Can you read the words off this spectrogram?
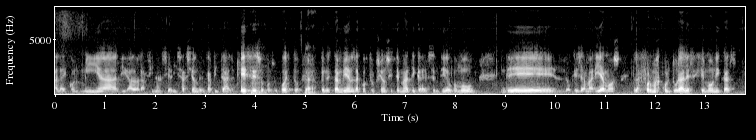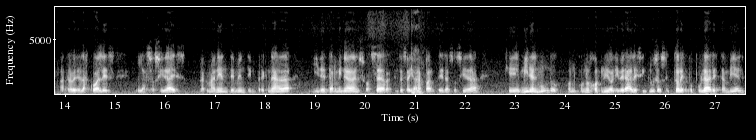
a la economía, ligado a la financiarización del capital. Es eso, por supuesto, pero es también la construcción sistemática del sentido común, de lo que llamaríamos las formas culturales hegemónicas a través de las cuales la sociedad es permanentemente impregnada y determinada en su hacer. Entonces hay una parte de la sociedad que mira el mundo con, con ojos neoliberales, incluso sectores populares también,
